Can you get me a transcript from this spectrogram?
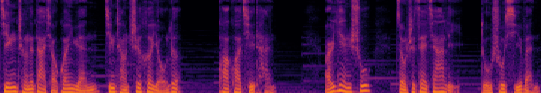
京城的大小官员经常吃喝游乐，夸夸其谈，而晏殊总是在家里读书习文。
